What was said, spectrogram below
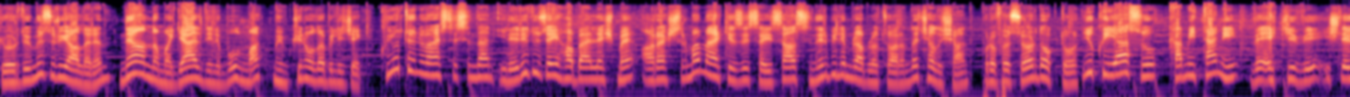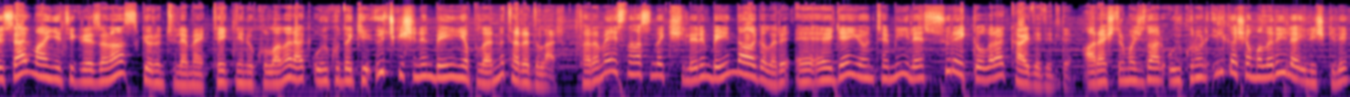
Gördüğümüz rüyaların ne anlama geldiğini bulmak mümkün olabilecek. Kyoto Üniversitesi'nden ileri düzey haberleşme araştırma merkezi Merkezi Sayısal Sinir Bilim Laboratuvarında çalışan Profesör Doktor Yukiyasu Kamitani ve ekibi işlevsel manyetik rezonans görüntüleme tekniğini kullanarak uykudaki 3 kişinin beyin yapılarını taradılar. Tarama esnasında kişilerin beyin dalgaları EEG yöntemiyle sürekli olarak kaydedildi. Araştırmacılar uykunun ilk aşamalarıyla ilişkili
